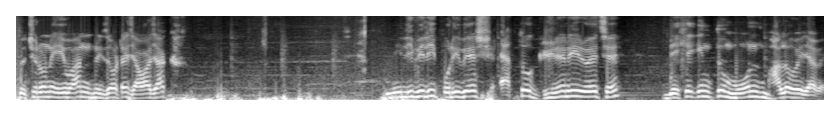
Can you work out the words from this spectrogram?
তো চলুন এ ওয়ান রিসর্টে যাওয়া যাক। মিলিবিলি পরিবেশ, এত গ্রিনারি রয়েছে, দেখে কিন্তু মন ভালো হয়ে যাবে।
